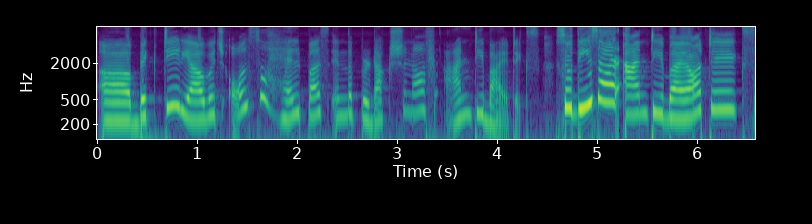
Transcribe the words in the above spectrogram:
uh, bacteria which also help us in the production of antibiotics. So these are antibiotics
